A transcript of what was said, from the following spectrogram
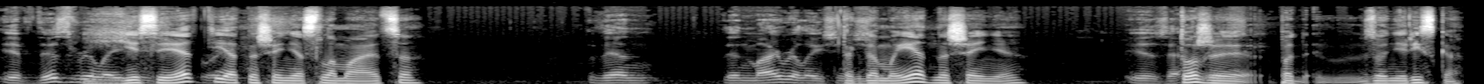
если эти отношения сломаются, тогда мои отношения тоже под, в зоне риска.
